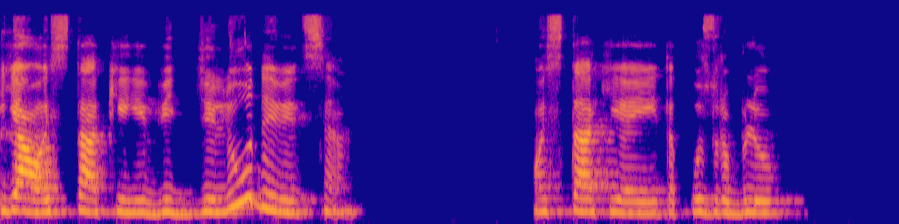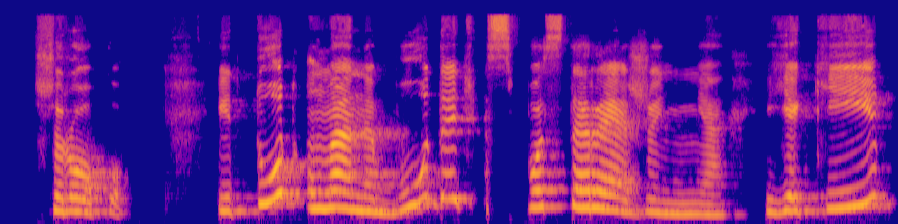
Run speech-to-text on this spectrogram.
я ось так її відділю, дивіться. Ось так я її таку зроблю широку. І тут у мене будуть спостереження, які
